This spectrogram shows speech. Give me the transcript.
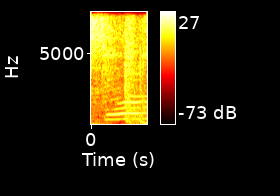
そう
